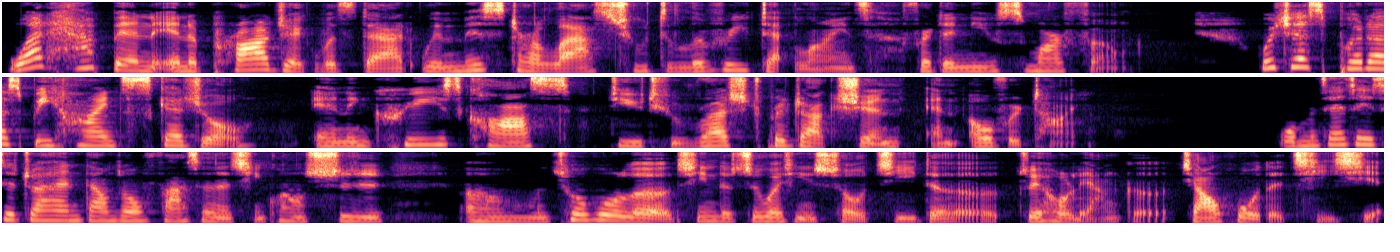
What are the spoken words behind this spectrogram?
What happened in a project was that we missed our last two delivery deadlines for the new smartphone, which has put us behind schedule and increased costs。” Due to rushed production and overtime，我们在这次专案当中发生的情况是， 嗯，我们错过了新的智慧型手机的最后两个交货的期限，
